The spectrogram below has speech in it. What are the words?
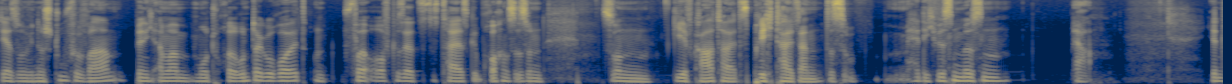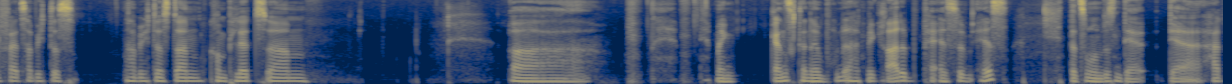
der so wie eine Stufe war, bin ich einmal mit dem Motorrad runtergerollt und voll aufgesetzt. Das Teil ist gebrochen. Es ist so ein, so ein GFK-Teil, das bricht halt dann. Das hätte ich wissen müssen. Jedenfalls habe ich das, habe ich das dann komplett ähm, äh, mein ganz kleiner Bruder hat mir gerade per SMS, dazu mal ein bisschen, der, der hat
